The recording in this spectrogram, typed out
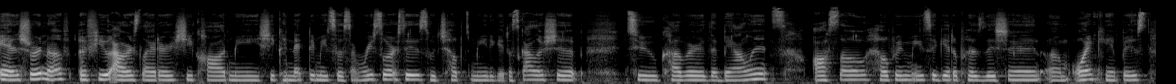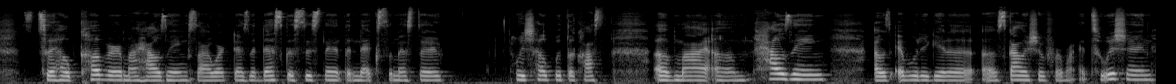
And sure enough, a few hours later, she called me. She connected me to some resources, which helped me to get a scholarship to cover the balance, also helping me to get a position um, on campus to help cover my housing. So I worked as a desk assistant the next semester which helped with the cost of my um, housing. I was able to get a, a, scholarship for my tuition,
